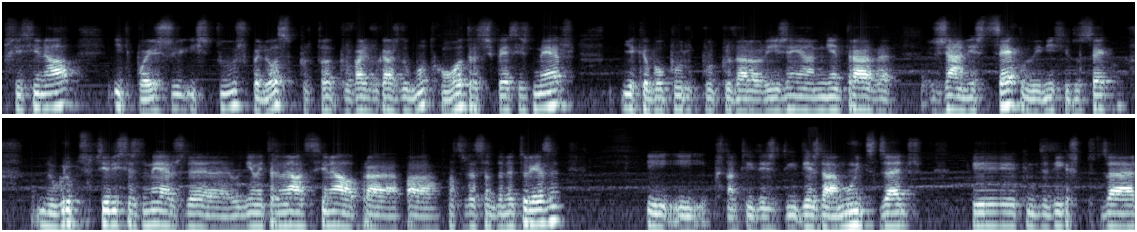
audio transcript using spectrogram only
profissional, e depois isto espalhou-se por, por, vários lugares do mundo, com outras espécies de meros, e acabou por, por, por, dar origem à minha entrada, já neste século, no início do século, no grupo de especialistas de meros da União Internacional para, para a Conservação da Natureza, e, e portanto, e desde, desde, há muitos anos que, que, me dedico a estudar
